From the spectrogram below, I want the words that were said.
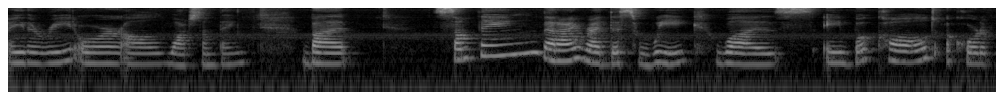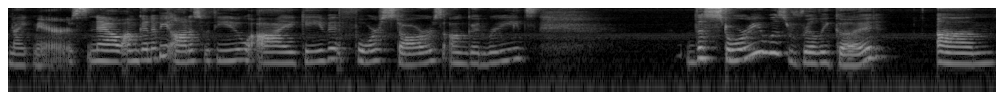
I either read or I'll watch something. But something that I read this week was a book called A Court of Nightmares. Now, I'm going to be honest with you, I gave it four stars on Goodreads. The story was really good. Um,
